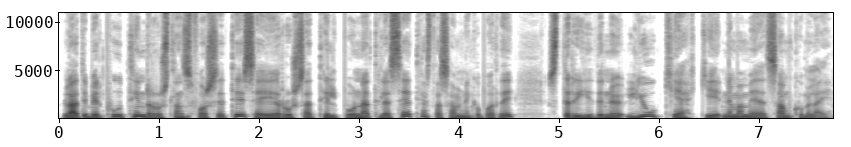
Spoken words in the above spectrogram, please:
Vladimir Putin, Rúslands fórseti, segir rúsa tilbúna til að setjast að samningaborði stríðinu ljúki ekki nema með samkomulagi.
